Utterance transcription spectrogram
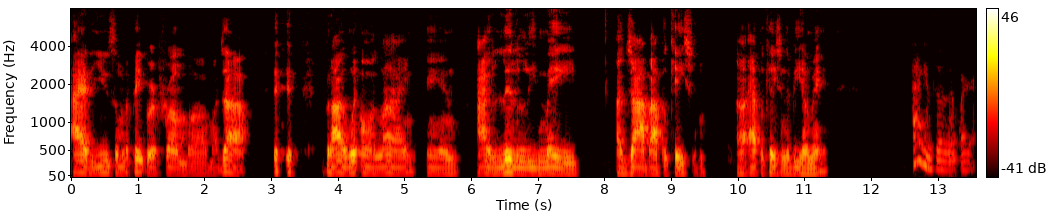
I had to use some of the paper from uh, my job, but I went online and I literally made a job application, uh, application to be her man. I can tell that part.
